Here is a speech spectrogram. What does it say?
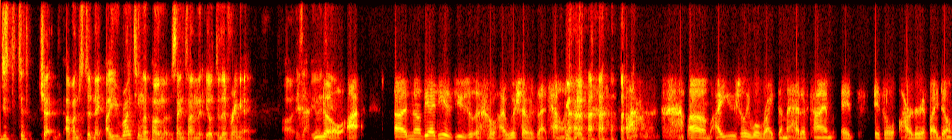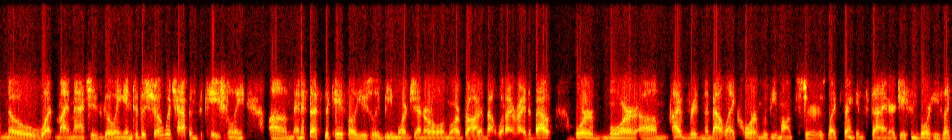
just to check, I've understood, Nick. Are you writing the poem at the same time that you're delivering it? Uh, is that the idea? No, I. Uh, no, the idea is usually. Oh, I wish I was that talented. uh, um, I usually will write them ahead of time. It's it's a harder if I don't know what my match is going into the show, which happens occasionally. Um, and if that's the case, I'll usually be more general or more broad about what I write about, or more. Um, I've written about like horror movie monsters, like Frankenstein or Jason Voorhees, like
